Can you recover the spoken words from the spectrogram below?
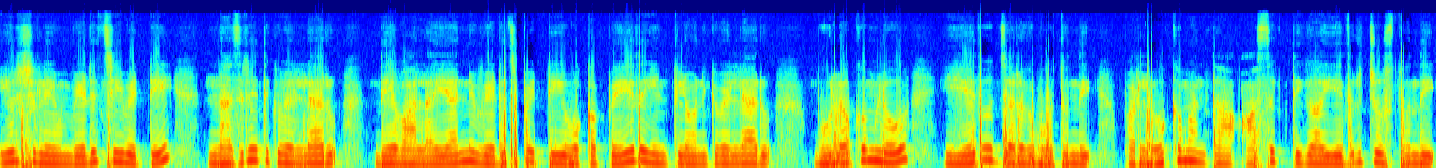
ఈర్షులేం విడిచిపెట్టి నజరేతుకు వెళ్ళారు. దేవాలయాన్ని విడిచిపెట్టి ఒక పేద ఇంటిలోనికి వెళ్ళారు. భూలోకంలో ఏదో జరగబోతుంది. పరలోకమంతా ఆసక్తిగా ఎదురు చూస్తుంది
